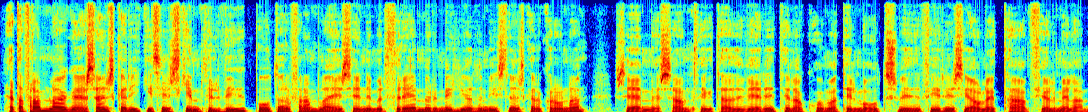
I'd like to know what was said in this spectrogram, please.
Þetta framlag sænska ríkisins skemmt til viðbótar framlagi sem nefnur þremur miljardum íslenskara krónan sem samþygt hafi verið til að koma til móts við fyrirsjálegt tap fjölmiðlan.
